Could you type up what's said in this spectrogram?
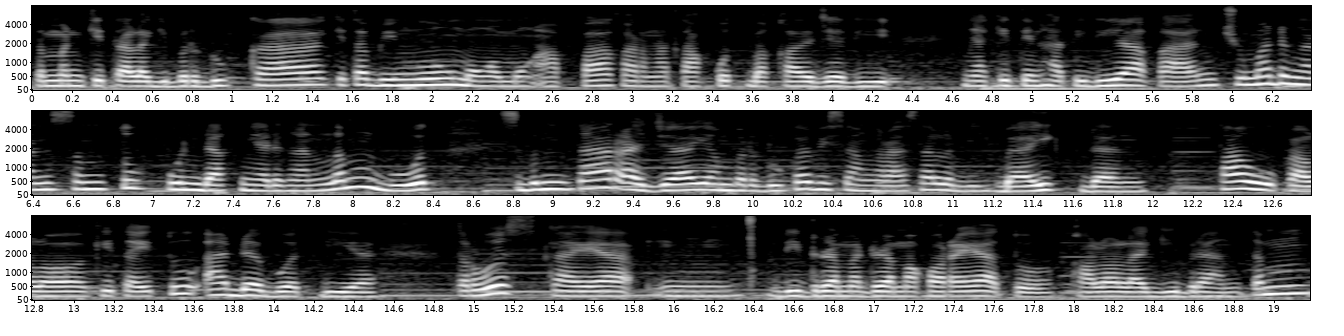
teman kita lagi berduka, kita bingung mau ngomong apa karena takut bakal jadi nyakitin hati dia kan. Cuma dengan sentuh pundaknya dengan lembut sebentar aja yang berduka bisa ngerasa lebih baik dan tahu kalau kita itu ada buat dia. Terus kayak hmm, di drama-drama Korea tuh kalau lagi berantem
